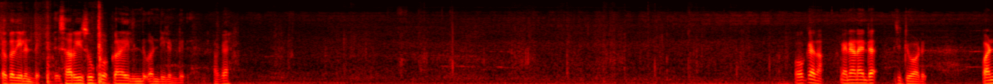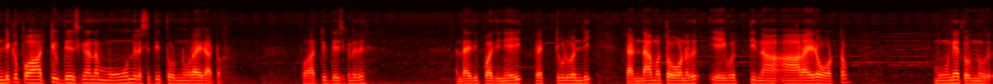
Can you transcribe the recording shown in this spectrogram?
ഇതൊക്കെ ഇതിലുണ്ട്. സർവീസ് ബുക്കും ഒക്കെ അതിലുണ്ട് വണ്ടിയിലുണ്ട്. ഓക്കെ. ഓക്കെ എന്നാ അങ്ങനെയാണ് അതിന്റെ ചുറ്റുപാട്. വണ്ടിക്ക് പാർട്ടി ഉദ്ദേശിക്കുന്ന മൂന്ന് ലക്ഷത്തി തൊണ്ണൂറായിരം കേട്ടോ പാർട്ടി ഉദ്ദേശിക്കുന്നത് രണ്ടായിരത്തി പതിനേഴ് പെട്രോൾ വണ്ടി രണ്ടാമത്തെ ഓണർ എഴുപത്തി നാ ആറായിരം ഓട്ടം മൂന്ന് തൊണ്ണൂറ്.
